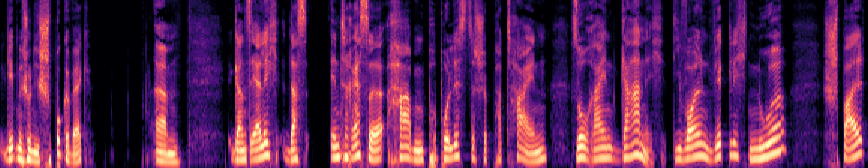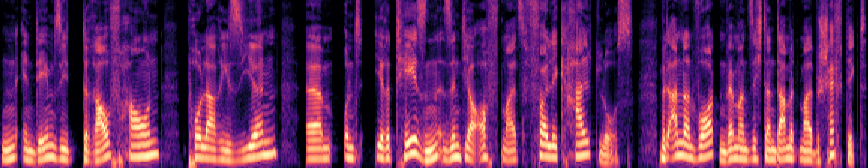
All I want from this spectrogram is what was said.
geht mir schon die Spucke weg. Ähm, ganz ehrlich, das Interesse haben populistische Parteien so rein gar nicht. Die wollen wirklich nur spalten, indem sie draufhauen, polarisieren, ähm, und ihre Thesen sind ja oftmals völlig haltlos. Mit anderen Worten, wenn man sich dann damit mal beschäftigt,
